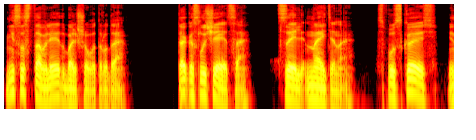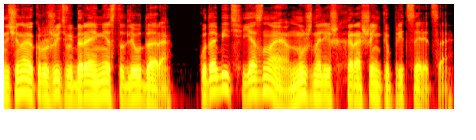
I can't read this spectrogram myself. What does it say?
не составляет большого труда. Так и случается. Цель найдена. Спускаюсь и начинаю кружить, выбирая место для удара. Куда бить, я знаю, нужно лишь хорошенько прицелиться.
